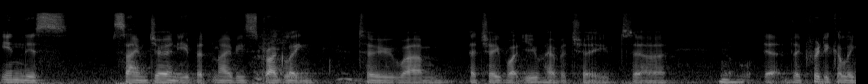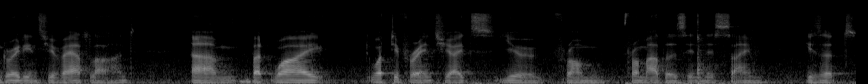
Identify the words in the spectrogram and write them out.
in this same journey but maybe struggling to um, achieve what you have achieved, uh, mm. the critical ingredients you've outlined, um, but why, what differentiates you from, from others in this same, is it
